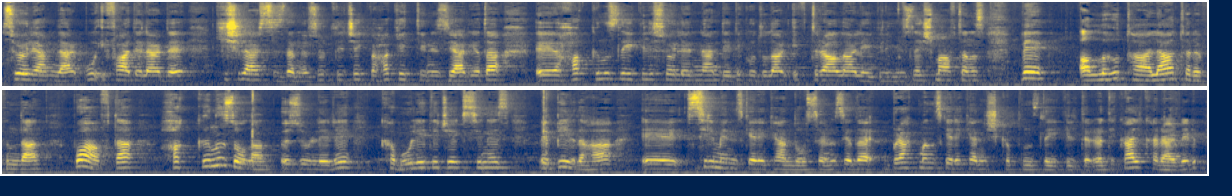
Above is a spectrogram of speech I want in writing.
söylemler, bu ifadelerde kişiler sizden özür dileyecek ve hak ettiğiniz yer ya da e, hakkınızla ilgili söylenen dedikodular, iftiralarla ilgili yüzleşme haftanız ve Allahu Teala tarafından bu hafta hakkınız olan özürleri kabul edeceksiniz ve bir daha e, silmeniz gereken dosyalarınız ya da bırakmanız gereken iş kapınızla ilgili de radikal karar verip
